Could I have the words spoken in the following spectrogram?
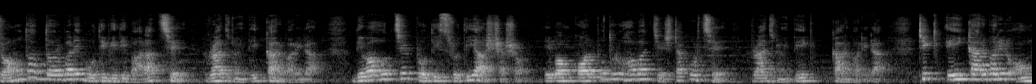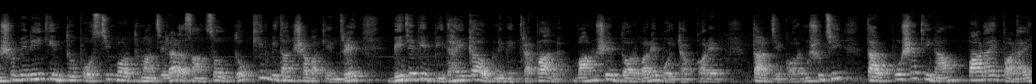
জনতার দরবারে গতিবিধি বাড়াচ্ছে রাজনৈতিক কারবারিরা। দেওয়া হচ্ছে প্রতিশ্রুতি আশ্বাসন এবং কল্পতরু হওয়ার চেষ্টা করছে রাজনৈতিক কারবারিরা। ঠিক এই কারবারির অংশ মেনেই কিন্তু পশ্চিম বর্ধমান জেলার আসানসোল দক্ষিণ বিধানসভা কেন্দ্রে বিজেপি বিধায়িকা অগ্নিমিত্রা পাল মানুষের দরবারে বৈঠক করেন। তার যে কর্মসূচি, তার পোশাকি নাম পাড়ায় পাড়ায়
